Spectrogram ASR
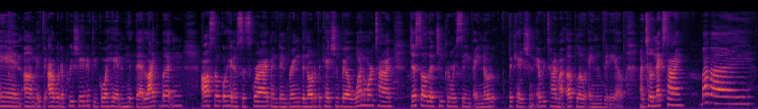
And um, if I would appreciate it if you go ahead and hit that like button. Also, go ahead and subscribe and then ring the notification bell one more time just so that you can receive a notification every time I upload a new video. Until next time, bye-bye.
